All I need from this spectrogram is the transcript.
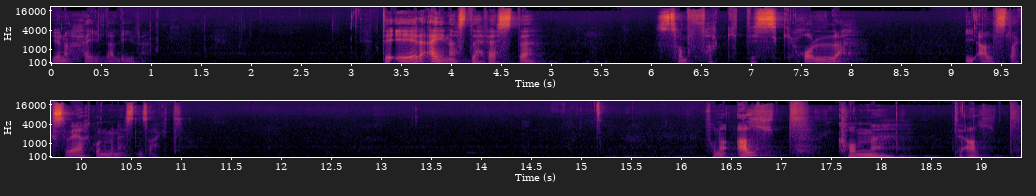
gjennom hele livet. Det er det eneste festet som faktisk holder i all slags vær, kunne vi nesten sagt. For når alt kommer til alt,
